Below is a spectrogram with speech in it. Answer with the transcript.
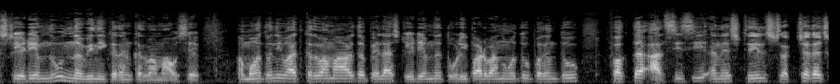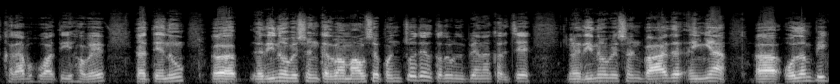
સ્ટેડિયમનું નવીનીકરણ કરવામાં આવશે. મહત્વની વાત કરવામાં આવે તો પહેલા સ્ટેડિયમને તોડી પાડવાનું હતું, પરંતુ ફક્ત આરસીસી અને સ્ટીલ સ્ટ્રક્ચર જ ખરાબ હોવાથી હવે તેનું રિનોવેશન કરવામાં આવશે. પંચોતેર કરોડ રૂપિયાના ખર્ચે રિનોવેશન બાદ અહીંયા ઓલિમ્પિક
